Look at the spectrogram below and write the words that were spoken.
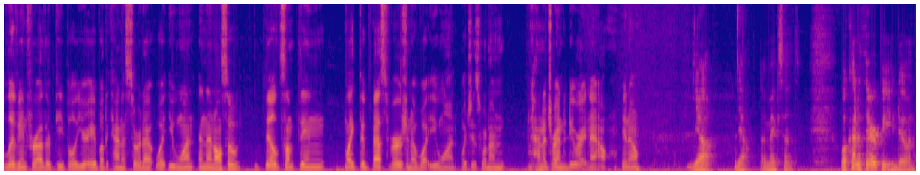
living for other people, you're able to kind of sort out what you want, and then also build something like the best version of what you want, which is what I'm kind of trying to do right now. You know. yeah. Yeah. That makes sense. What kind of therapy are you doing?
